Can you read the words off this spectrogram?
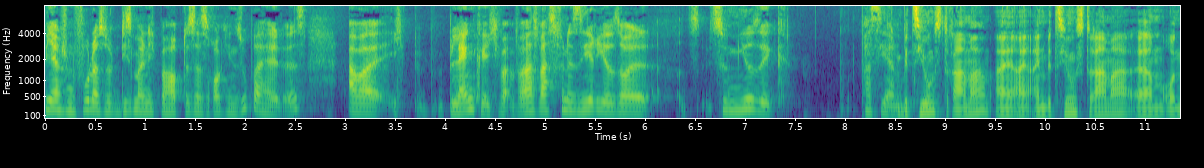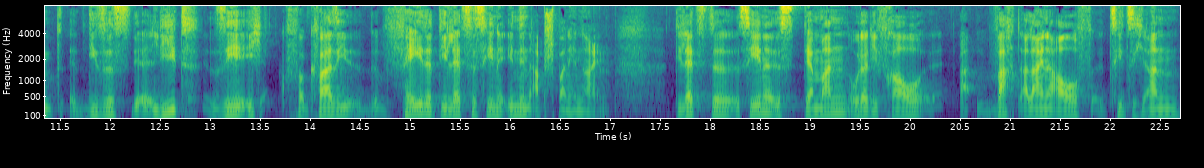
Bin ja schon froh, dass du diesmal nicht behauptest, dass Rocky ein Superheld ist, aber ich blenke, ich, was, was für eine Serie soll zu Music passieren? Beziehungsdrama, ein, ein Beziehungsdrama ähm, und dieses Lied sehe ich quasi fadet die letzte Szene in den Abspann hinein. Die letzte Szene ist der Mann oder die Frau äh, wacht alleine auf, zieht sich an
